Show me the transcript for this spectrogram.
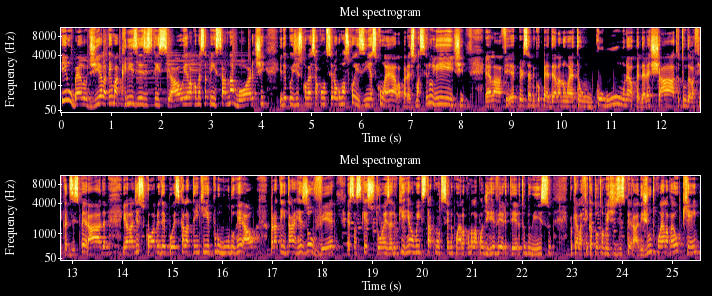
E num belo dia ela tem uma crise existencial e ela começa a pensar na morte, e depois disso começa a acontecer algumas coisinhas com ela. Parece uma celulite, ela eh, percebe que o pé dela não é tão comum, né? O pé dela é chato, tudo, ela fica desesperada e ela descobre depois que ela tem que ir para o mundo real para tentar resolver essas questões ali, o que realmente está acontecendo com ela, como ela pode reverter tudo isso, porque ela fica totalmente desesperada E junto com ela vai o Ken,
